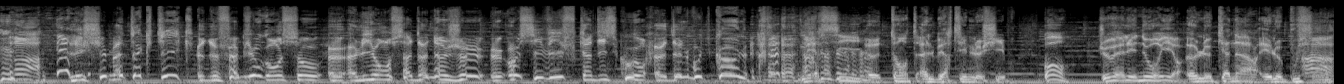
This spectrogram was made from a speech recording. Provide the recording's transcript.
Les schémas tactiques de Fabio Grosso euh, à Lyon, ça donne un jeu euh, aussi vif qu'un discours euh, d'Helmut Kohl. Merci, euh, tante Albertine Le Chypre. Bon, je vais aller nourrir euh, le canard et le poussin.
